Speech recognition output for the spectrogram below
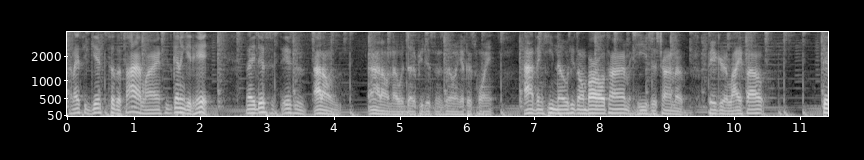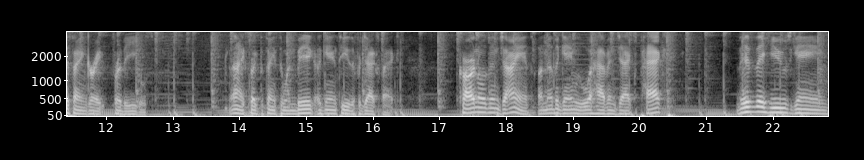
unless he gets to the sideline, he's gonna get hit. Like this, this is I don't I don't know what Doug Pederson's doing at this point. I think he knows he's on borrowed time. He's just trying to figure life out. This ain't great for the Eagles. I expect the Saints to win big. Again, teaser for Jack's Pack. Cardinals and Giants, another game we will have in Jack's Pack. This is a huge game,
